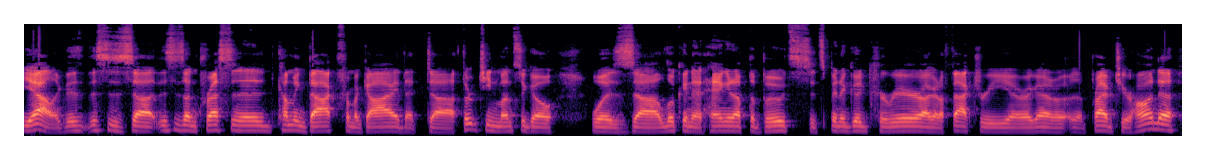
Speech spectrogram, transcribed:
yeah, like this, this is uh, this is unprecedented. Coming back from a guy that uh, 13 months ago was uh, looking at hanging up the boots. It's been a good career. I got a factory or I got a, a privateer Honda.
